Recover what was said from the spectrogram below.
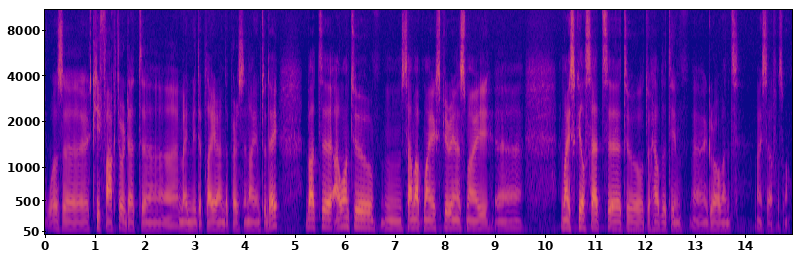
was a key factor that uh, made me the player and the person I am today. But uh, I want to um, sum up my experience, my uh, my skill set uh, to to help the team grow and myself as well.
